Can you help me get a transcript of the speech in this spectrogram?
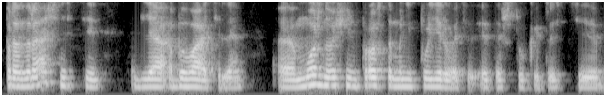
прозрачности для обывателя э, можно очень просто манипулировать этой штукой, то есть э,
